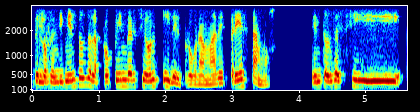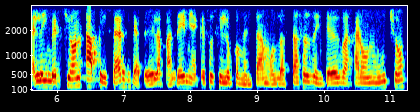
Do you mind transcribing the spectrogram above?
de los rendimientos de la propia inversión y del programa de préstamos. Entonces, si la inversión, a pesar, fíjate, de la pandemia, que eso sí lo comentamos, las tasas de interés bajaron mucho,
